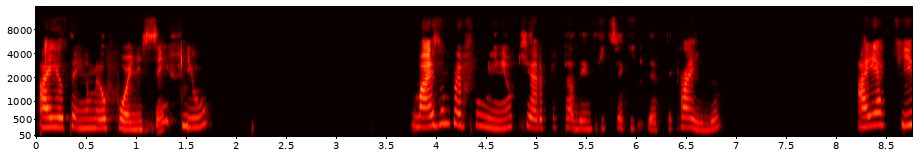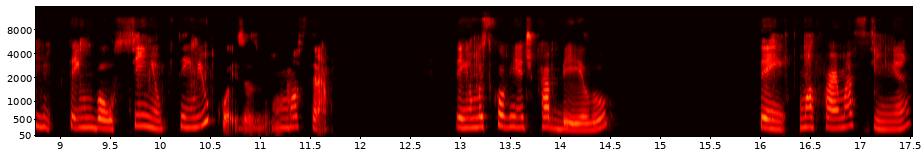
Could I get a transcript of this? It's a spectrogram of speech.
Aí eu tenho meu fone sem fio, mais um perfuminho que era para estar dentro disso aqui que deve ter caído. Aí aqui tem um bolsinho que tem mil coisas, vou mostrar. Tem uma escovinha de cabelo, tem uma farmacinha,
